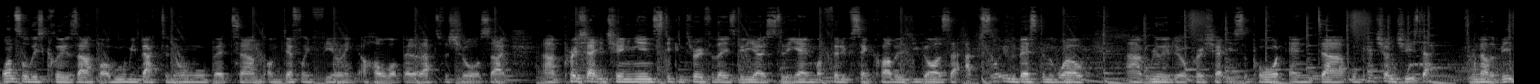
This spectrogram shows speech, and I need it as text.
once all this clears up, I will be back to normal, but um, I'm definitely feeling a whole lot better, that's for sure. So um, appreciate you tuning in, sticking through for these videos to the end. My 30% clubbers, you guys are absolutely the best in the world. Uh, really do appreciate your support and uh, we'll catch you on Tuesday for another vid.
